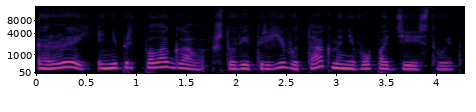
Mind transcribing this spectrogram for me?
Рэй и не предполагал, что вид так на него подействует.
